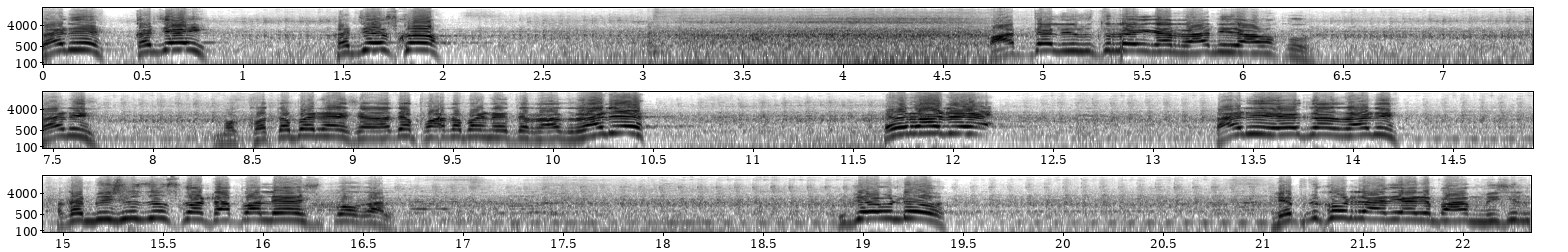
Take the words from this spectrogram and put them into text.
రాణి కట్ చేయి. కట్ చేసుకో. అద్దెలు ఇరుతున్నాయి కదా రాని రామకు రాణి మా కొత్త పైన అదే పాత పైన అయితే రాదు. రాణి! ఏ రాని రాని ఏం కాదు రాని అక్కడ మిషన్ చూసుకో డబ్బాలు వేసిపోగల ఇదే ఉండు. లెఫ్ట్ కూడా రాది అది మా మిషన్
